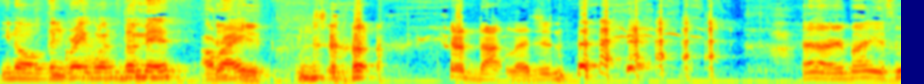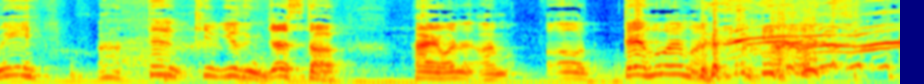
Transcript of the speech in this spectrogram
you know, the great one, the myth. All right. You're not legend. Hello, everybody. It's me. Oh, damn, keep using your stuff. Hi, everyone. I'm. Oh, damn, who am I?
